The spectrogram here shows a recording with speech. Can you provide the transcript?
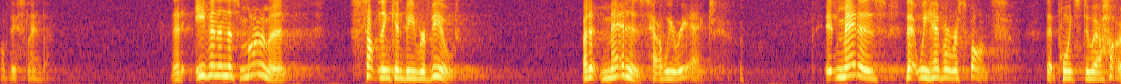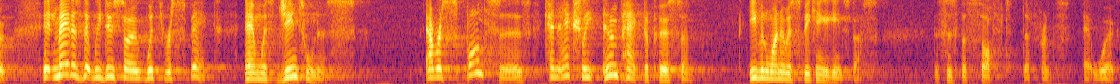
of their slander. That even in this moment, something can be revealed. But it matters how we react. It matters that we have a response that points to our hope. It matters that we do so with respect and with gentleness. Our responses can actually impact a person, even one who is speaking against us. This is the soft difference at work.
